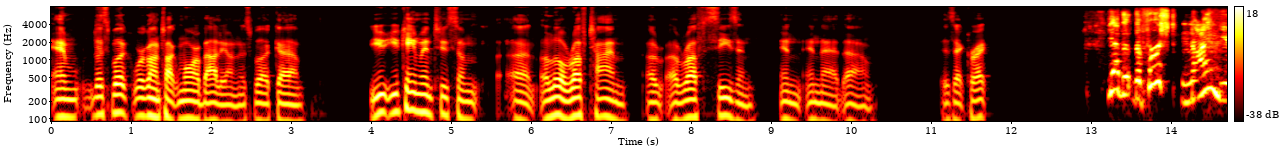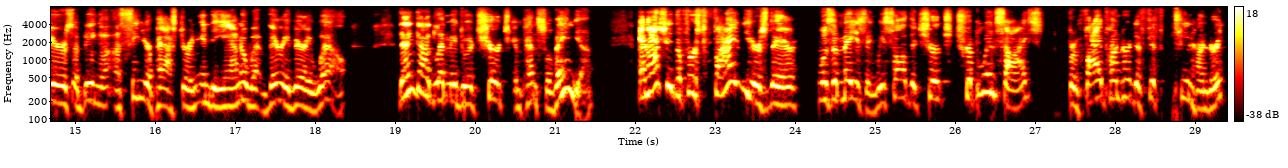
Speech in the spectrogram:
and this book we're going to talk more about it on this book. Um, you you came into some uh, a little rough time, a, a rough season in in that. Um, is that correct? Yeah, the, the first nine years of being a, a senior pastor in Indiana went very, very well. Then God led me to a church in Pennsylvania. And actually, the first five years there was amazing. We saw the church triple in size. from 500 to 1500.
